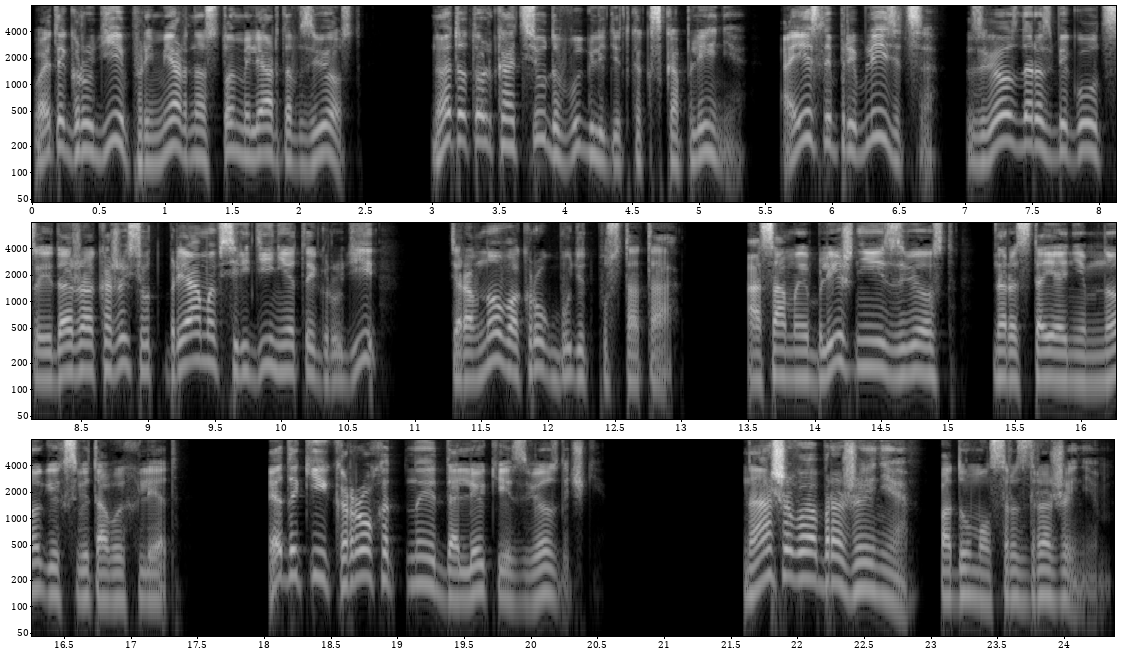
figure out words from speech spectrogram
В этой груди примерно 100 миллиардов звезд. Но это только отсюда выглядит как скопление. А если приблизиться, звезды разбегутся, и даже окажись вот прямо в середине этой груди, все равно вокруг будет пустота. А самые ближние из звезд на расстоянии многих световых лет. Эдакие крохотные далекие звездочки. «Наше воображение», — подумал с раздражением.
